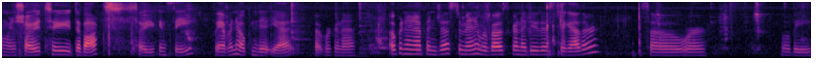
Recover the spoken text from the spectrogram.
I'm going to show it to the box so you can see. We haven't opened it yet but we're going to open it up in just a minute. We're both going to do this together. So we're we'll be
